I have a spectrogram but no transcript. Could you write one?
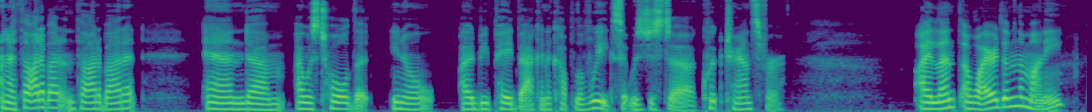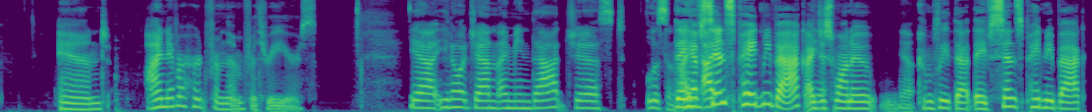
And I thought about it and thought about it, and um, I was told that you know I would be paid back in a couple of weeks. It was just a quick transfer. I lent, I wired them the money, and I never heard from them for three years. Yeah, you know what, Jann? I mean, that just listen. They I, have I, since paid me back. I yeah. just want to yeah. complete that. They've since paid me back,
